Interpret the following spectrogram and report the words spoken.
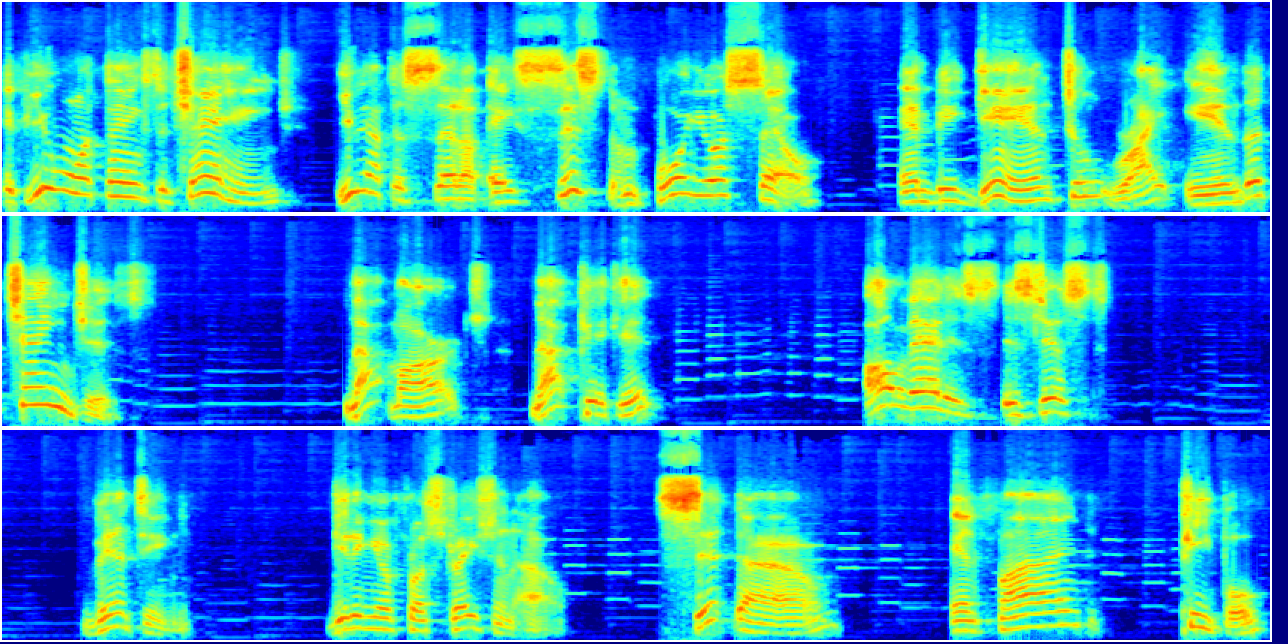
If you want things to change, you have to set up a system for yourself and begin to write in the changes. Not March, not picket. All of that is, is just venting, getting your frustration out. Sit down and find people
